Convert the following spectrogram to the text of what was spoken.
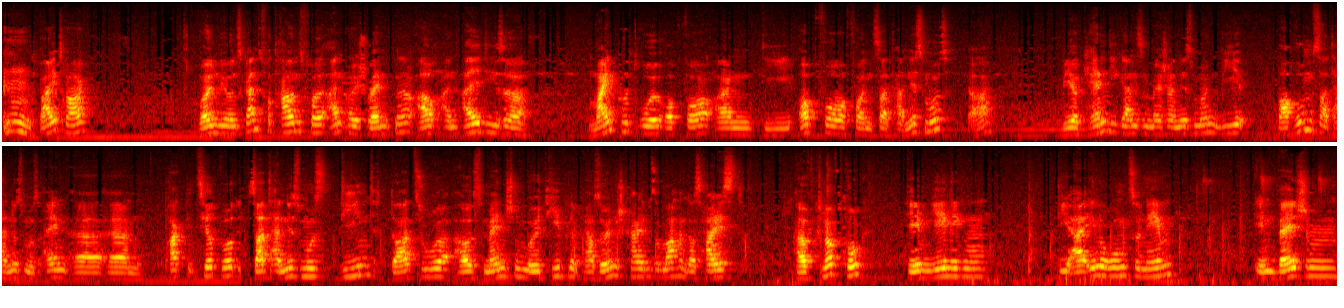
Beitrag wollen wir uns ganz vertrauensvoll an euch wenden, auch an all diese Mind Control Opfer, an die Opfer von Satanismus. Ja. Wir kennen die ganzen Mechanismen, wie, warum Satanismus ein, äh, äh, praktiziert wird. Satanismus dient dazu, aus Menschen multiple Persönlichkeiten zu machen. Das heißt, auf Knopfdruck demjenigen die Erinnerung zu nehmen, in, welchem,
